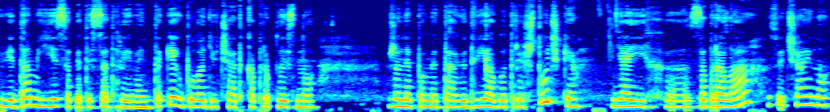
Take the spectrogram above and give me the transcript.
віддам її за 50 гривень. Таких було дівчатка приблизно, вже не пам'ятаю, дві або три штучки. Я їх е, забрала, звичайно.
